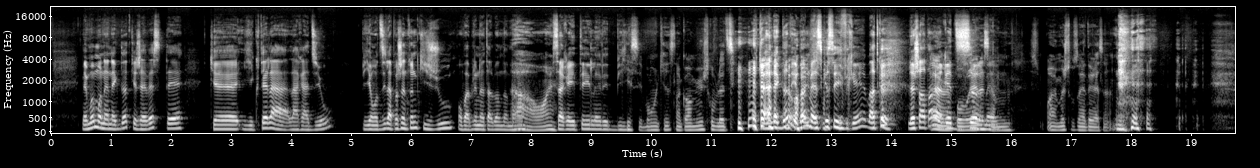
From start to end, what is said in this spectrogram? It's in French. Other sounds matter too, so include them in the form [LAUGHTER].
Mais moi, mon anecdote que j'avais, c'était qu'il écoutait la, la radio. Puis on dit la prochaine tune qui joue, on va appeler notre album de mort. Ah ouais. Ça aurait été Let It Be. C'est bon, Chris, c'est encore mieux, je trouve là dessus [LAUGHS] L'anecdote est bonne, mais est-ce que c'est vrai? En tout cas, le chanteur aurait dit ça. là, mais- ça me- Ouais, moi je trouve ça intéressant. [LAUGHS]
